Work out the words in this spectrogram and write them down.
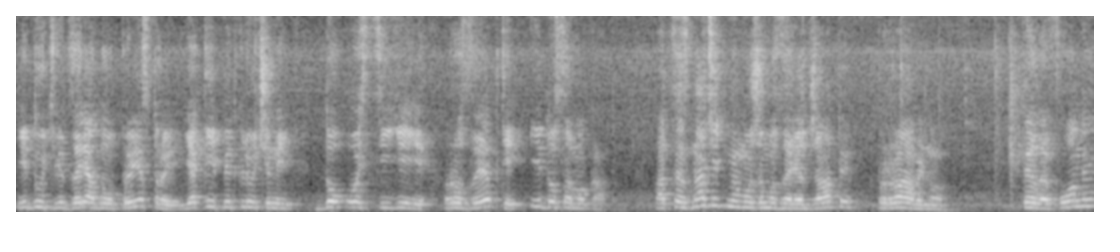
Ідуть від зарядного пристрою, який підключений до ось цієї розетки і до самокату. А це значить, ми можемо заряджати правильно телефони,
